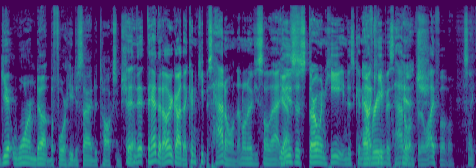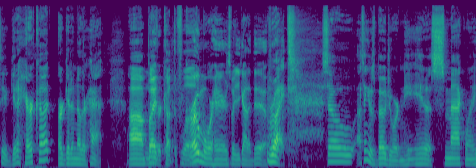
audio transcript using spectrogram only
get warmed up before he decided to talk some shit. And they, they had that other guy that couldn't keep his hat on. I don't know if you saw that. He was just throwing heat and just could not Every keep his hat on for the life of him. it's like, dude, get a haircut or get another hat. Uh, but Never cut the flow. Grow more hair is what you got to do. Right. So I think it was Beau Jordan. He, he hit a smack when he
